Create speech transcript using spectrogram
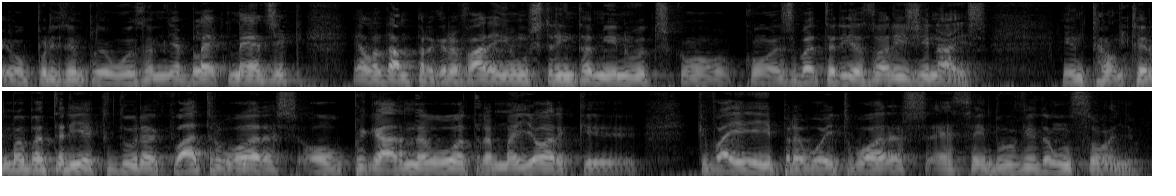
Eu, por exemplo, eu uso a minha Blackmagic, ela dá-me para gravar em uns 30 minutos com, com as baterias originais. Então, ter uma bateria que dura 4 horas ou pegar na outra maior que, que vai aí para 8 horas é sem dúvida um sonho.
